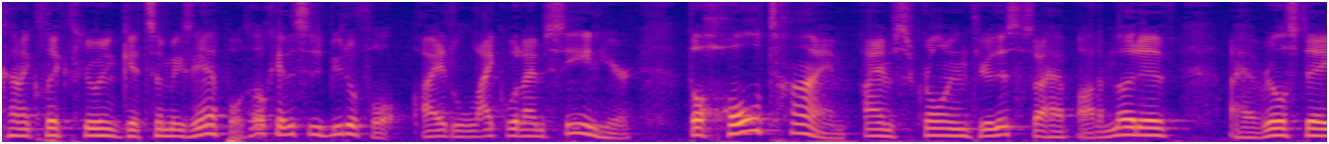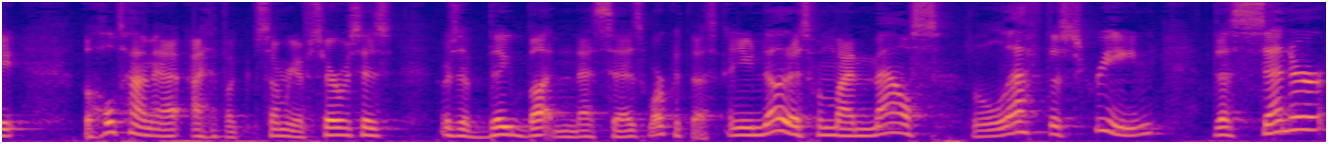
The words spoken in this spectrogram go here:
kind of click through and get some examples. Okay, this is beautiful. I like what I'm seeing here. The whole time I'm scrolling through this, so I have automotive, I have real estate. The whole time I have a summary of services. There's a big button that says work with us. And you notice when my mouse left the screen, the center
